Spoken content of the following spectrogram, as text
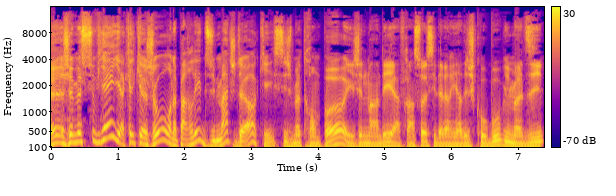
Euh, je me souviens, il y a quelques jours, on a parlé du match de hockey, si je me trompe pas, et j'ai demandé à François s'il avait regardé jusqu'au bout, puis il m'a dit,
